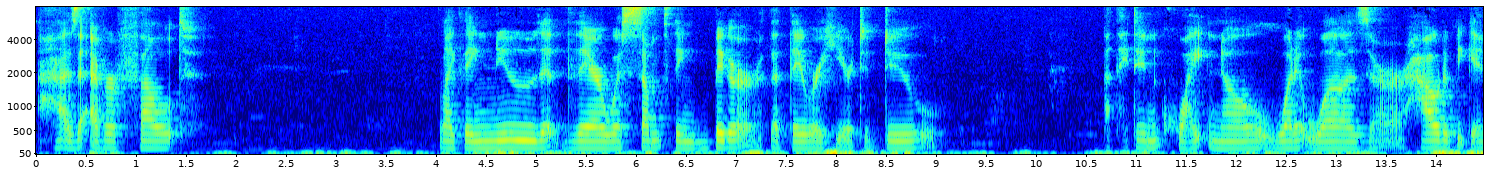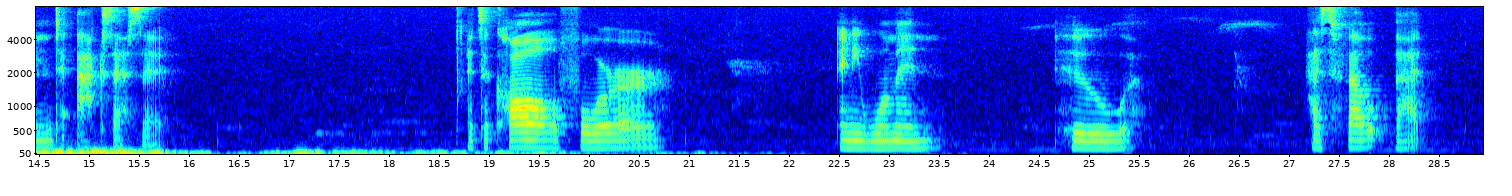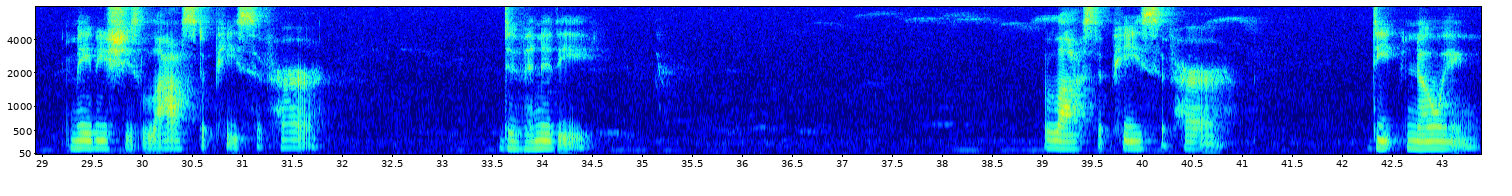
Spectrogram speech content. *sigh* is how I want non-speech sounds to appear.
has ever felt like they knew that there was something bigger that they were here to do but they didn't quite know what it was or how to begin to access it. It's a call for any woman who has felt that maybe she's lost a piece of her divinity. Lost a piece of her deep knowing,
